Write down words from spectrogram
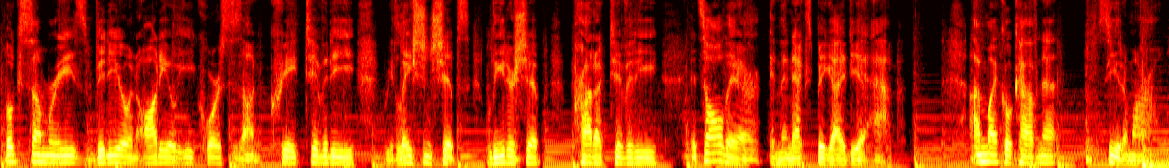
book summaries, video and audio e courses on creativity, relationships, leadership, productivity. It's all there in the Next Big Idea app. I'm Michael Kovnat. See you tomorrow.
